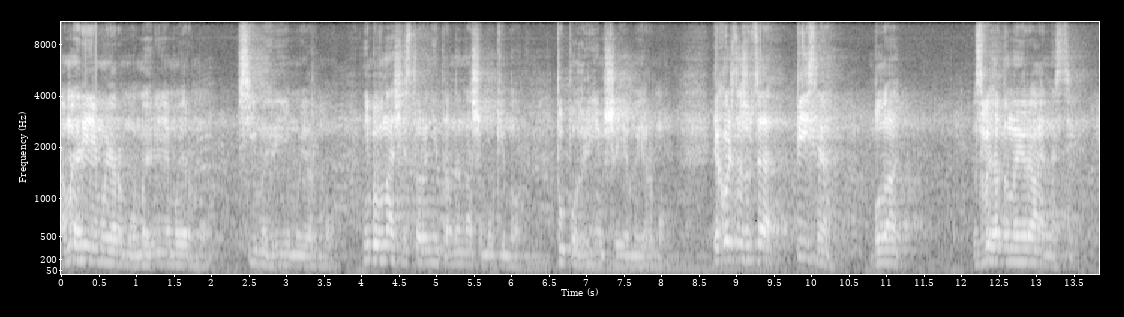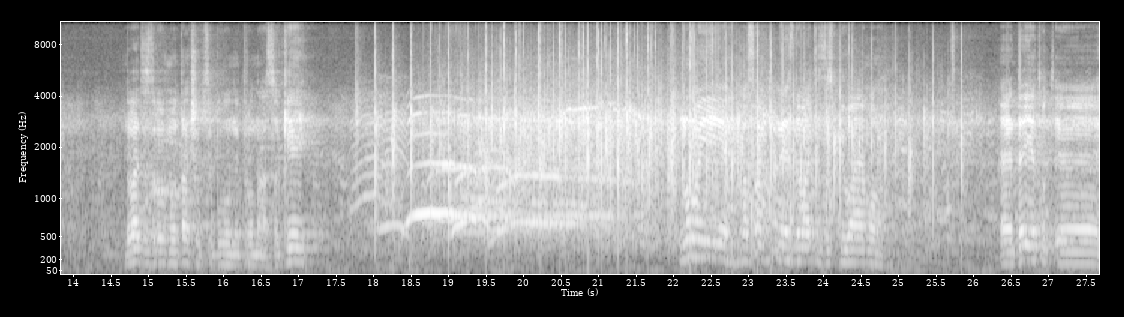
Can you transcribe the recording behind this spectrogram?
А ми гріємо ярмо, ми гріємо ярмо. Всі ми гріємо ярмо. Ніби в нашій стороні там не нашому кіно. Тупо гріємо, шиємо ярмо. Я хочеться, щоб ця пісня була з вигаданої реальності. Давайте зробимо так, щоб це було не про нас, окей? Ну і на сам кінець давайте заспіваємо. Е, де є тут е,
